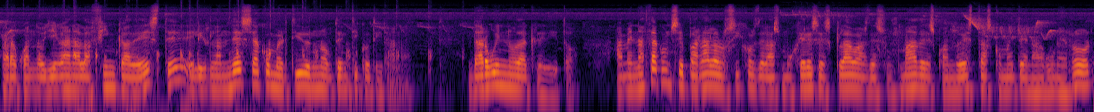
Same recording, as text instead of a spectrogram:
Para cuando llegan a la finca de este, el irlandés se ha convertido en un auténtico tirano. Darwin no da crédito. Amenaza con separar a los hijos de las mujeres esclavas de sus madres cuando éstas cometen algún error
